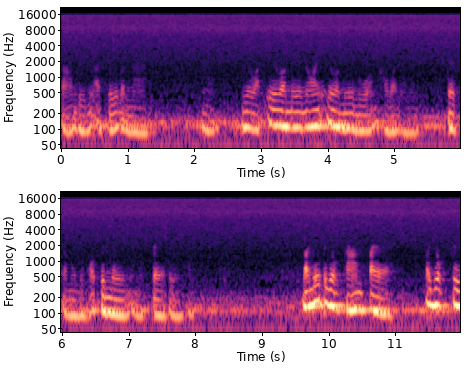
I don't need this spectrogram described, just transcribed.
สามอยู่นี้อเสวนาเนี่ยว่าเอวเมน้อยเอวเมหลวงเขาว่าอย่างนั้นแต่สมัยหลวงพ่อเป็นเลนแปลไปอย่างนั้นบันนี้ประโยคสามแปลประโยคสี่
